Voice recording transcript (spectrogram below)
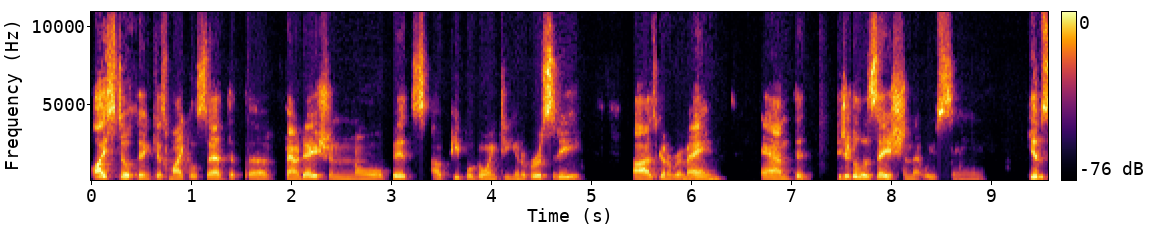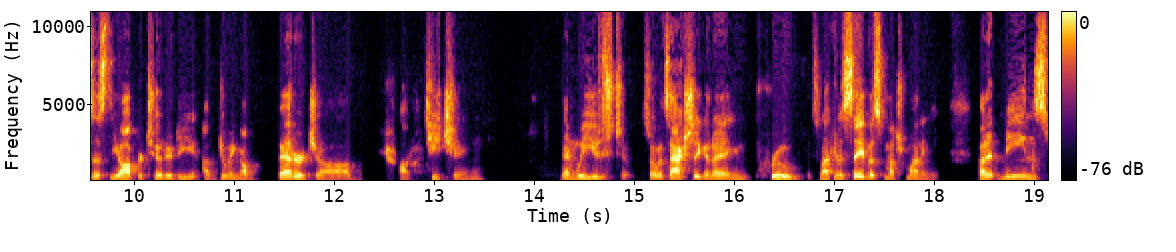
I still think, as Michael said, that the foundational bits of people going to university uh, is going to remain. And the digitalization that we've seen gives us the opportunity of doing a better job of teaching than we used to. So it's actually going to improve. It's not going to save us much money, but it means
